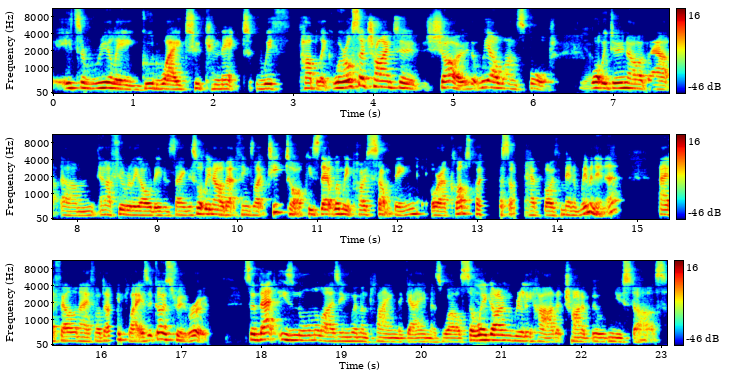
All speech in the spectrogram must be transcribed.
it's a really good way to connect with public. We're also trying to show that we are one sport. Yeah. What we do know about, um, and I feel really old even saying this, what we know about things like TikTok is that when we post something or our clubs post something, have both men and women in it, AFL and AFLW players, it goes through the roof. So that is normalizing women playing the game as well. So we're going really hard at trying to build new stars.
